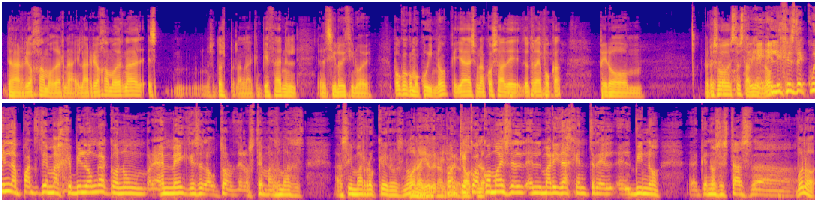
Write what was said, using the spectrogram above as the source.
de la Rioja moderna. Y la Rioja moderna es, nosotros, pues, la que empieza en el, en el siglo XIX. Un poco como Queen, ¿no? Que ya es una cosa de, de otra época, pero, Pero eso, esto está bien, ¿no? Eliges de Queen la parte más heavilonga con un Brian May, que es el autor de los temas más así más rockeros, ¿no? Bueno, yo creo- Porque lo- lo- ¿cómo es el, el maridaje entre el, el vino eh, que nos estás... ah, Bueno,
